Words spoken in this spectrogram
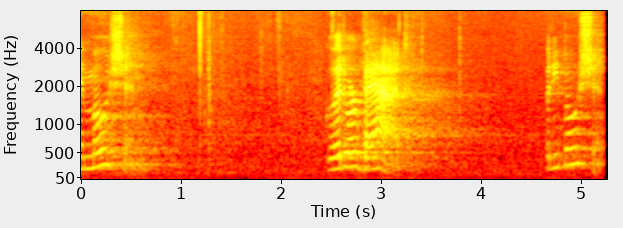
emotion, good or bad, but emotion.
